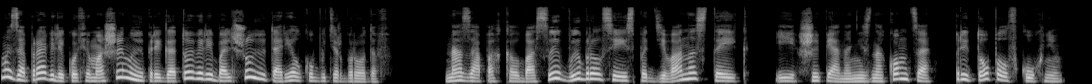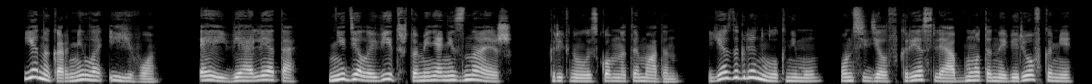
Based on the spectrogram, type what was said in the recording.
Мы заправили кофемашину и приготовили большую тарелку бутербродов. На запах колбасы выбрался из-под дивана стейк и, шипя на незнакомца, притопал в кухню. Я накормила и его. «Эй, Виолетта, «Не делай вид, что меня не знаешь!» — крикнул из комнаты Мадан. Я заглянула к нему. Он сидел в кресле, обмотанный веревками,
